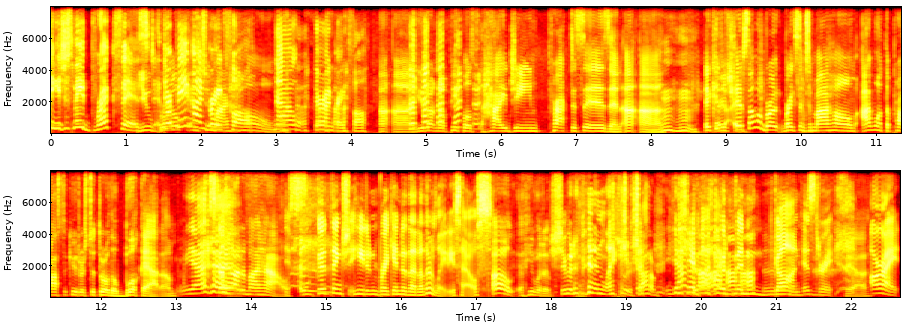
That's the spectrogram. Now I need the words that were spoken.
didn't even do anything. He just made breakfast. You they're being into my ungrateful. home. No, they're ungrateful. uh-uh, you don't know people's hygiene practices, and uh-uh. Mm-hmm. It could, if someone broke, breaks into my home, I want the prosecutors to throw the book at them. Yeah. Stay out of my house. Well, good thing she, he didn't break into that other lady's house. Oh, he would have. She would have been in like. Should've shot him. Yeah, she would have been gone. History. Yeah. All right.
